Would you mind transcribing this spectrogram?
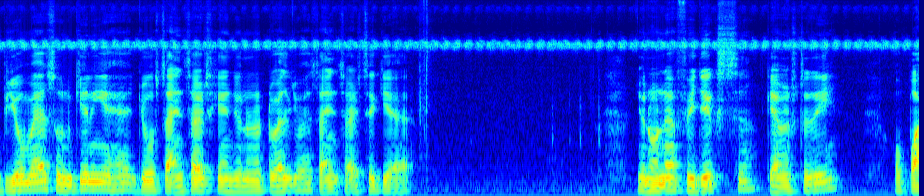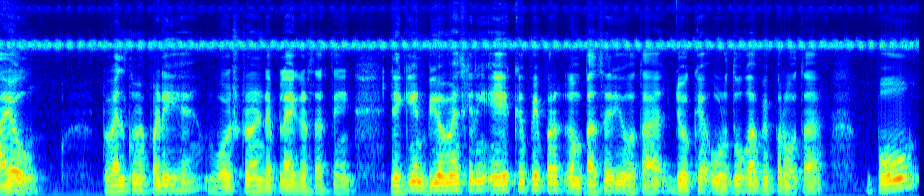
बियोमैस उनके लिए है, जो साइंस साइड्स के हैं, जिन्होंने ट्वेल्थ जो है साइंस साइड से किया है। जिन्होंने फिजिक्स केमिस्ट्री और बायो ट्वेल्थ में पढ़ी है, वो स्टूडेंट अप्लाई कर सकते हैं। लेकिन बी के लिए एक पेपर कंपलसरी होता है, जो कि उर्दू का पेपर होता है। वो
